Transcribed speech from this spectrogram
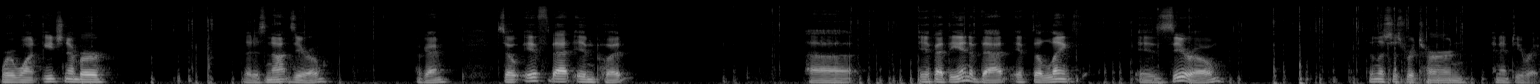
we want each number that is not zero, okay? So if that input uh, if at the end of that, if the length is zero, then let's just return an empty array.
